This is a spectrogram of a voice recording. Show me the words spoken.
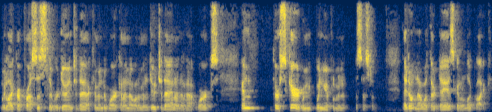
we like our process that we're doing today. I come into work and I know what I'm going to do today, and I know how it works. And they're scared when when you implement a system. They don't know what their day is going to look like.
